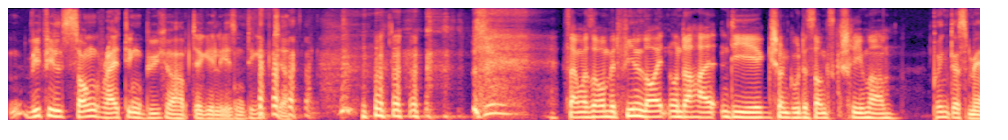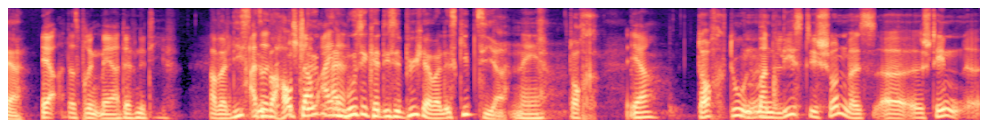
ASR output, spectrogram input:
wie viele Songwriting-Bücher habt ihr gelesen? Die gibt's ja. sagen wir so, mit vielen Leuten unterhalten, die schon gute Songs geschrieben haben. Bringt das mehr? Ja, das bringt mehr, definitiv. Aber liest Also, überhaupt ich glaub, irgendein eine- Musiker diese Bücher? Weil es gibt sie ja. Nee. Doch, Ja. Doch, du, man liest die schon, weil es äh, stehen äh,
